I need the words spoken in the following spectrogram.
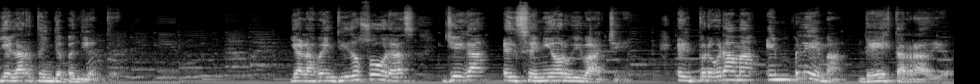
y el arte independiente y a las 22 horas llega El Señor Vivace, el programa emblema de esta radio.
